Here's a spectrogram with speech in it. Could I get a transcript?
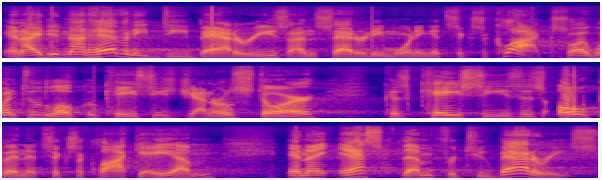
and I did not have any D batteries on Saturday morning at 6 o'clock. So I went to the local Casey's general store because Casey's is open at 6 o'clock a.m., and I asked them for two batteries.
